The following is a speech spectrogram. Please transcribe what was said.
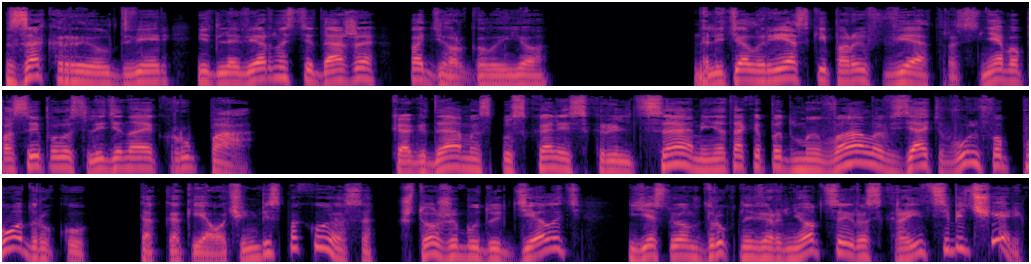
закрыл дверь и для верности даже подергал ее. Налетел резкий порыв ветра, с неба посыпалась ледяная крупа. Когда мы спускались с крыльца, меня так и подмывало взять Вульфа под руку, так как я очень беспокоился, что же буду делать, если он вдруг навернется и раскроит себе череп.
